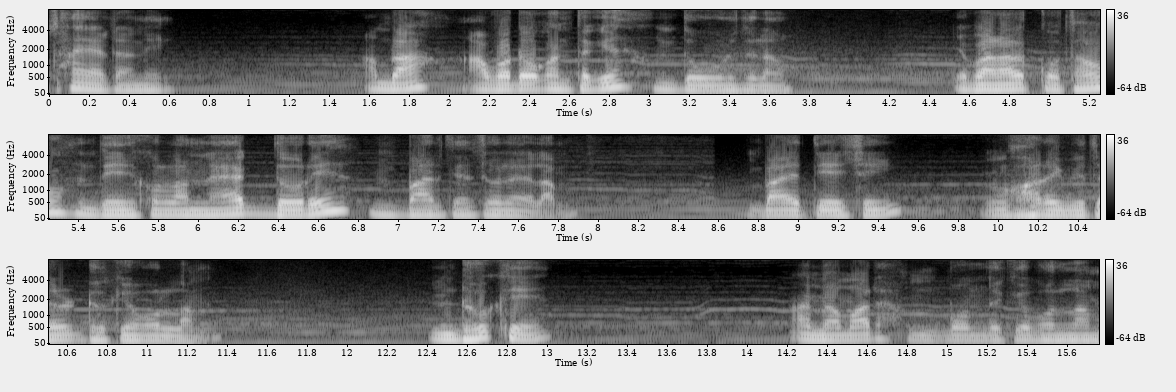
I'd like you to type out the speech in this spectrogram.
ছায়াটা নেই। আমরা আবার ওখান থেকে দৌড় দিলাম। এবার আর কোথাও দেরি করলাম না, এক দৌড়ে বাড়িতে চলে এলাম। বাড়িতে এসেই ঘরের ভিতরে ঢুকে পড়লাম। ঢুকে আমি আমার বন্ধুকে বললাম,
